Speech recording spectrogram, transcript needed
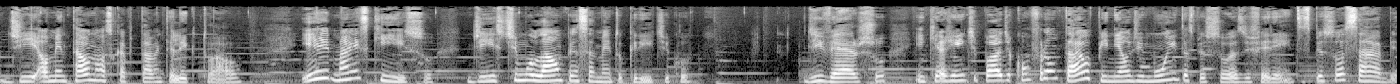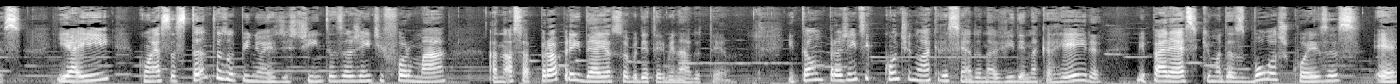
de aumentar o nosso capital intelectual e, mais que isso, de estimular um pensamento crítico diverso em que a gente pode confrontar a opinião de muitas pessoas diferentes, pessoas sábias. E aí, com essas tantas opiniões distintas, a gente formar a nossa própria ideia sobre determinado tema. Então, para a gente continuar crescendo na vida e na carreira, me parece que uma das boas coisas é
